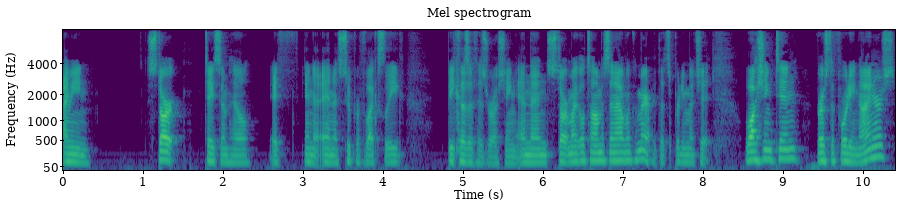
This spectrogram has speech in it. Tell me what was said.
I mean, start Taysom Hill if in a, in a super flex league because of his rushing, and then start Michael Thomas and Alvin Kamara. That's pretty much it. Washington versus the 49ers.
